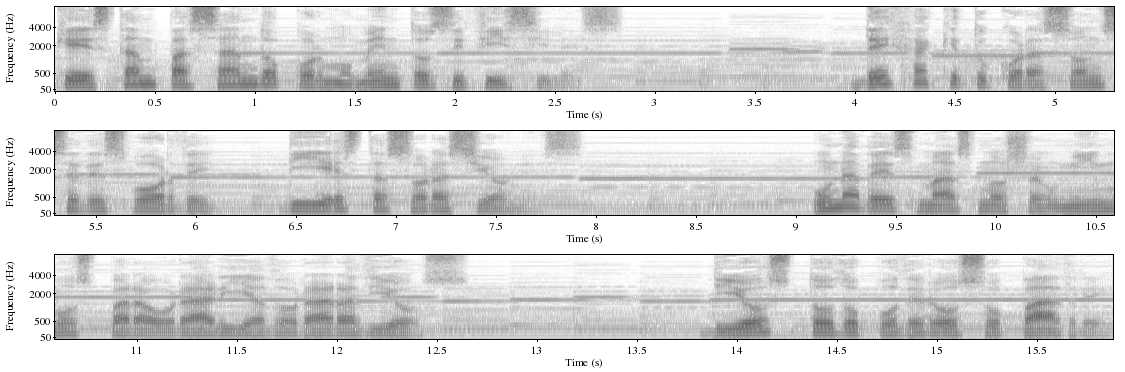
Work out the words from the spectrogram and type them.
que están pasando por momentos difíciles. Deja que tu corazón se desborde, di estas oraciones. Una vez más nos reunimos para orar y adorar a Dios. Dios Todopoderoso Padre,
